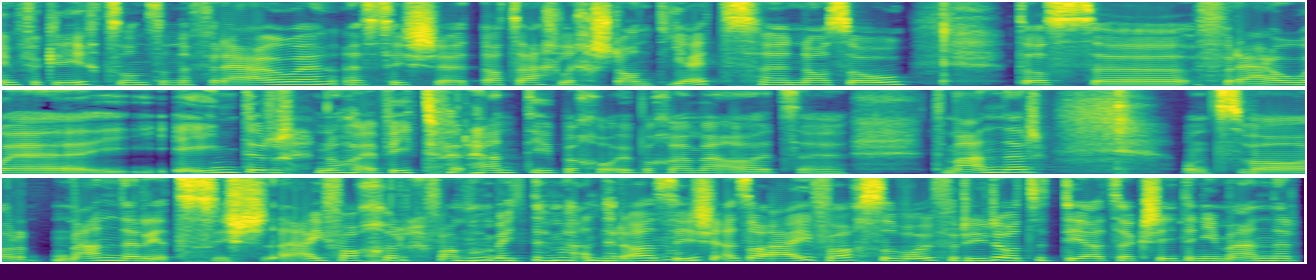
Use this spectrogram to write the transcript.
im Vergleich zu unseren Frauen. Es ist äh, tatsächlich Stand jetzt äh, noch so, dass äh, Frauen eher noch eine Witwerrente bekommen als äh, die Männer. Und zwar Männer, jetzt ist es einfacher, fangen wir mit den Männern an. Es ist also einfach, sowohl verheiratete als auch geschiedene Männer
